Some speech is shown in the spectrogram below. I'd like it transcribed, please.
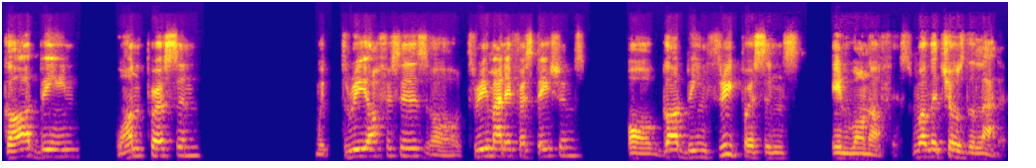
God being one person with three offices or three manifestations, or God being three persons in one office. Well, they chose the latter.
